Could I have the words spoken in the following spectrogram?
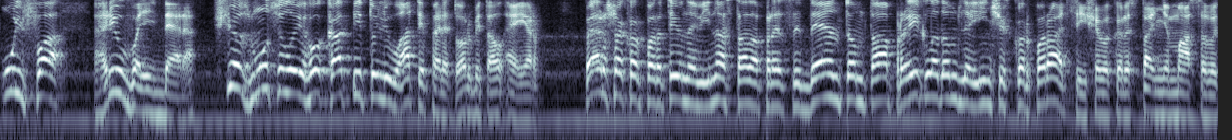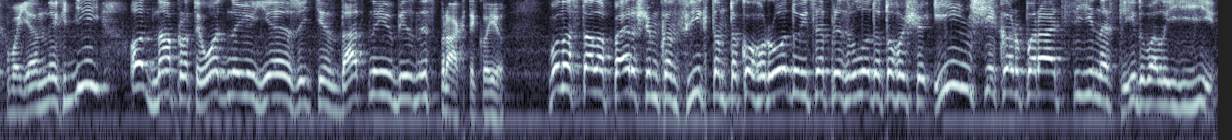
Ульфа Грювальдера, що змусило його капітулювати перед Orbital Air. Перша корпоративна війна стала прецедентом та прикладом для інших корпорацій, що використання масових воєнних дій одна проти одної є життєздатною бізнес-практикою. Вона стала першим конфліктом такого роду, і це призвело до того, що інші корпорації наслідували її,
